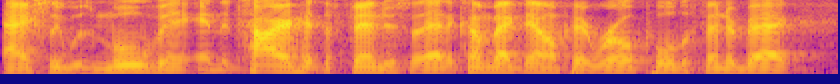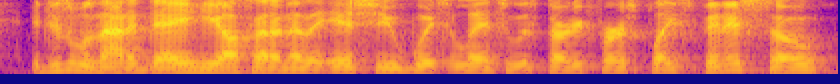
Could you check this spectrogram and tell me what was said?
actually was moving and the tire hit the fender. So they had to come back down pit road, pull the fender back. It just was not a day. He also had another issue which led to his 31st place finish. So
